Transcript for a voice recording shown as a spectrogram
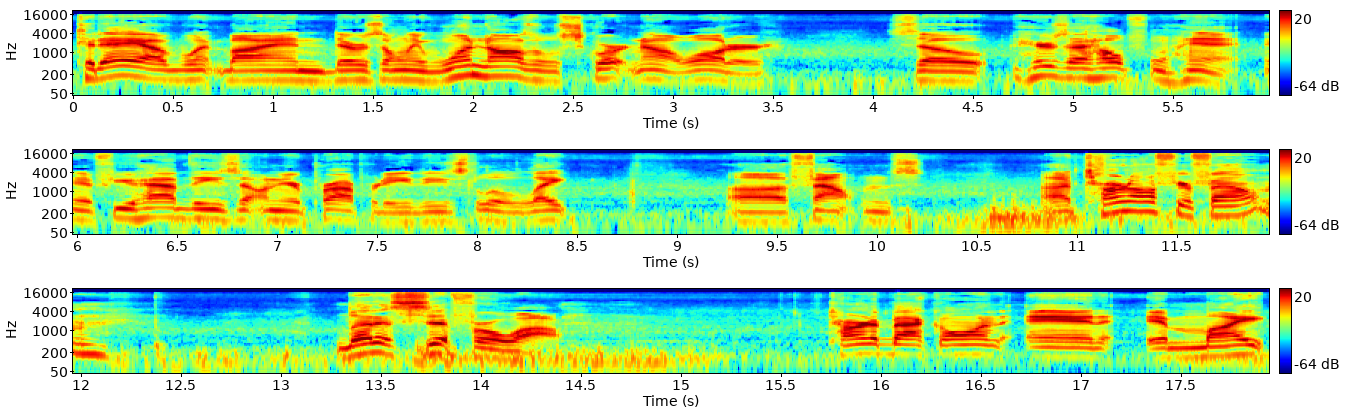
today I went by and there was only one nozzle squirting out water. So here's a helpful hint. If you have these on your property, these little lake uh, fountains, uh, turn off your fountain, let it sit for a while turn it back on and it might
